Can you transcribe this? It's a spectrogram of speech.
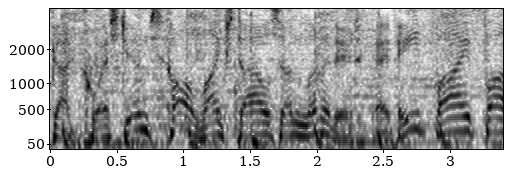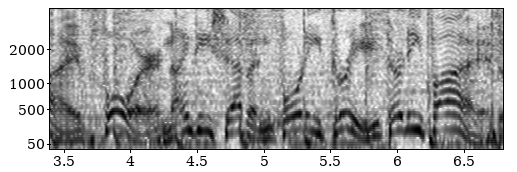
Got questions? Call Lifestyles Unlimited at 855 497 4335. The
